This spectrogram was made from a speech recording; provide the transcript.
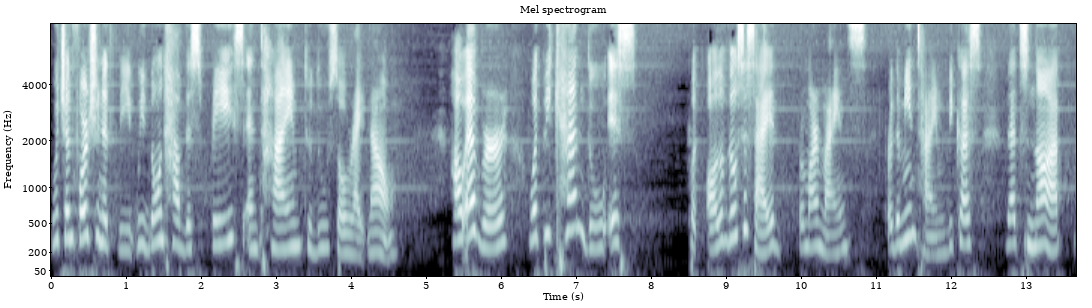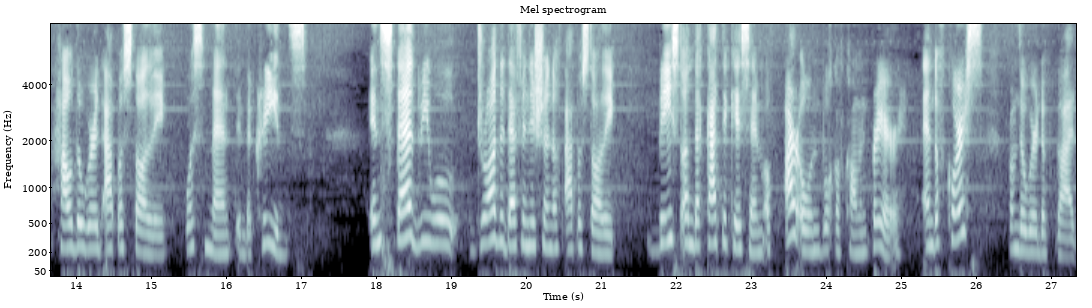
which unfortunately we don't have the space and time to do so right now. However, what we can do is put all of those aside from our minds for the meantime, because that's not how the word apostolic was meant in the creeds. Instead, we will draw the definition of apostolic based on the catechism of our own Book of Common Prayer, and of course, from the Word of God.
